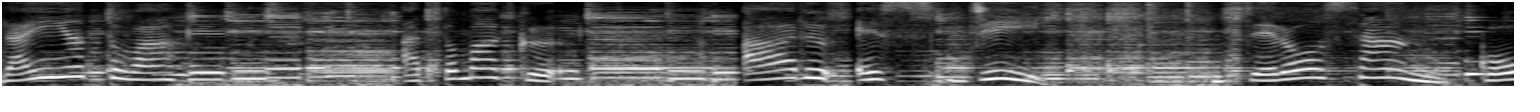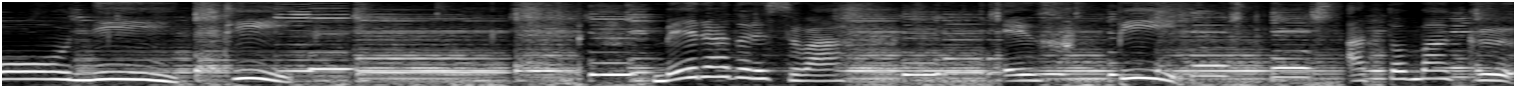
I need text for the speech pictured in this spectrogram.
LINE アットはアットマーク RSG0352T メールアドレスは fp アットマーク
